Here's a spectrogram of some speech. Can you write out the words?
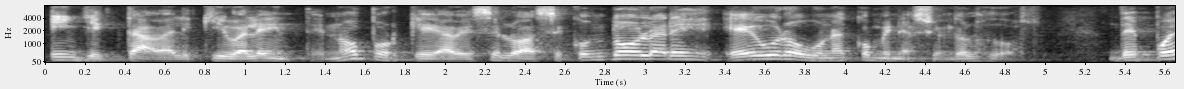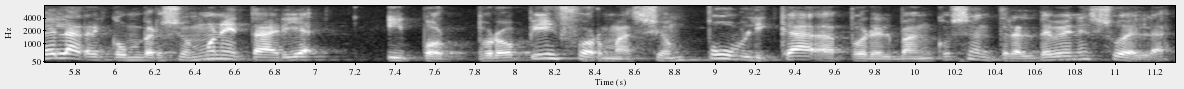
inyectaba, el equivalente, ¿no? Porque a veces lo hace con dólares, euro o una combinación de los dos. Después de la reconversión monetaria, y por propia información publicada por el Banco Central de Venezuela,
